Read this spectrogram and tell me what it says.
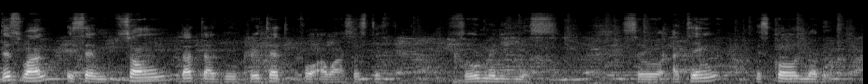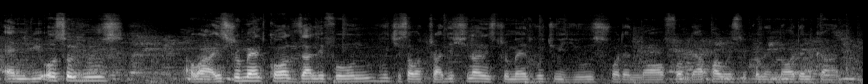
this one is a song that has been created for our ancestors so many years. So I think it's called Lobi. And we also use our instrument called xylophone, which is our traditional instrument which we use for the north, from the upper west people in northern Ghana.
